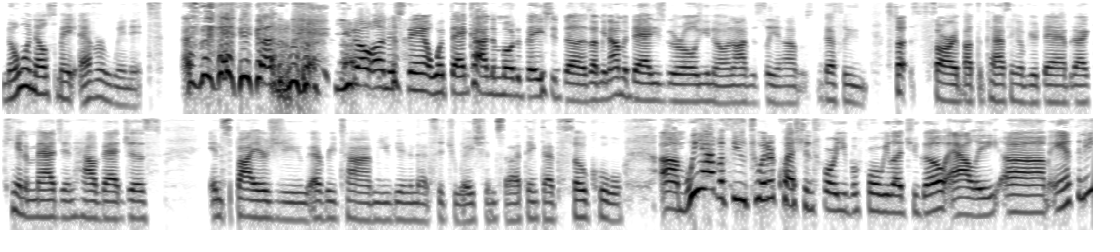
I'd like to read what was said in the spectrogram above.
no one else may ever win it. you don't understand what that kind of motivation does. I mean, I'm a daddy's girl, you know, and obviously I'm definitely so- sorry about the passing of your dad, but I can't imagine how that just inspires you every time you get in that situation. So I think that's so cool. Um, we have a few Twitter questions for you before we let you go, Allie. Um, Anthony?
